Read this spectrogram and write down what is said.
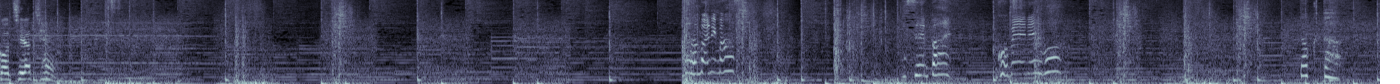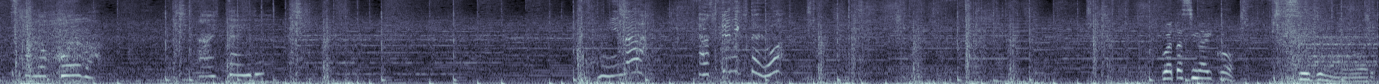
こちらチェン先輩ご命令を。ドクターその声は泣いている。みんな助けに来たよ。私が行こう。すぐに回る。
